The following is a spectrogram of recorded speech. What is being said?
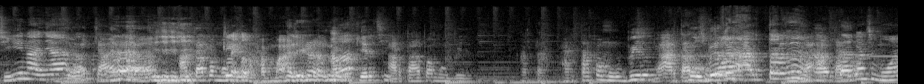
Ci nanya Ya, canda. Harta apa mobil? Lama dia orang Apa? mikir Ci harta apa mobil Harta. harta apa mobil Nggak, harta mobil semua. kan harta lah Nggak, harta itu kan semua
